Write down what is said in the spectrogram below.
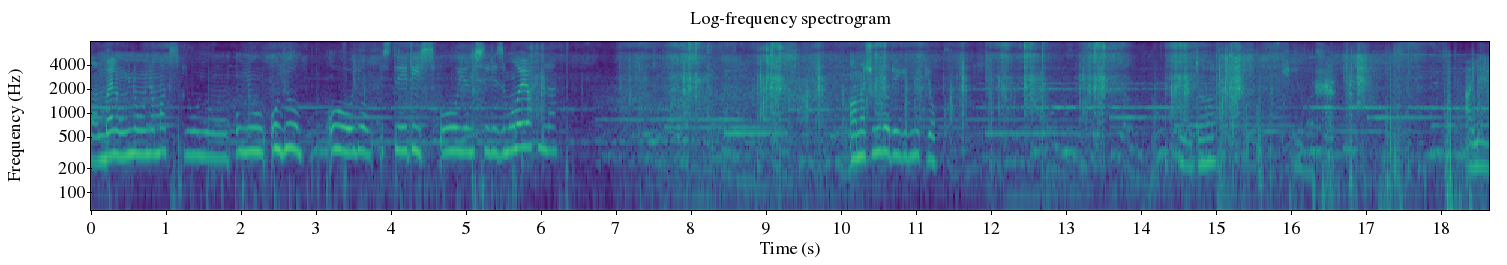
Lan ben oyun oynamak istiyorum. Oyun, oyun, oyun isteriz. Oyun isteriz. Mola yok mu lan? Anlaşıldı oraya gitmek yok. Burada şey. Ay.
